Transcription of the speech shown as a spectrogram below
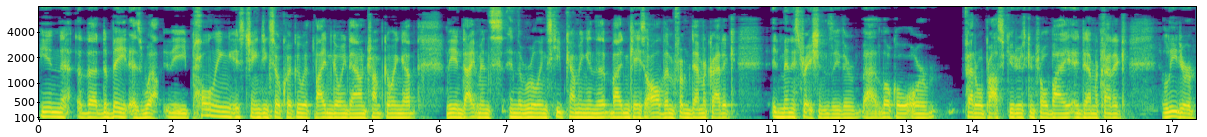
in the debate as well. The polling is changing so quickly with Biden going down, Trump going up. The indictments and the rulings keep coming in the Biden case, all of them from Democratic administrations, either uh, local or federal prosecutors controlled by a Democratic leader.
